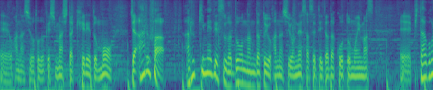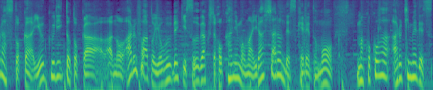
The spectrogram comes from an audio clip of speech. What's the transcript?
えー、お話をお届けしましたけれどもじゃあアルファアルキメデスはどうなんだという話をねさせていただこうと思います。えー、ピタゴラスとかユークリッドとかあのアルファと呼ぶべき数学者他にもまあいらっしゃるんですけれども、まあ、ここはアルキメデス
